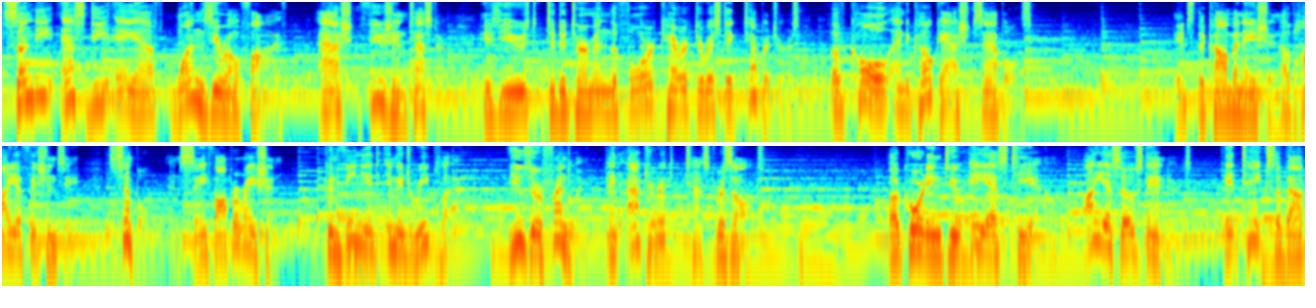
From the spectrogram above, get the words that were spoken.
SUNDE SDAF105 Ash Fusion Tester is used to determine the four characteristic temperatures of coal and coke ash samples. It's the combination of high efficiency, simple and safe operation, convenient image replay, user-friendly, and accurate test result. According to ASTM ISO standards, it takes about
